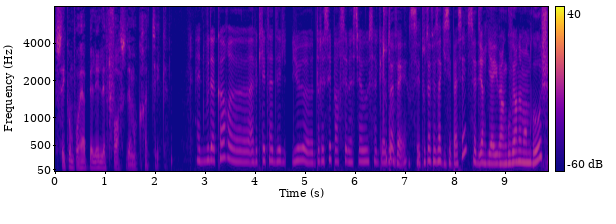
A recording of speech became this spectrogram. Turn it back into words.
ce qu'on pourrait appeler les forces démocratiques. Êtes-vous d'accord euh, avec l'état des lieux euh, dressé par Sébastien Salgado Tout à fait. C'est tout à fait ça qui s'est passé. C'est-à-dire qu'il y a eu un gouvernement de gauche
